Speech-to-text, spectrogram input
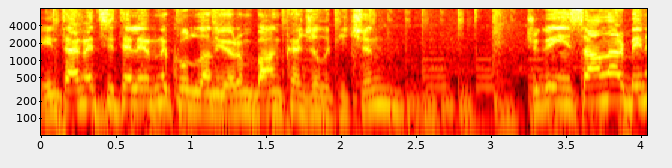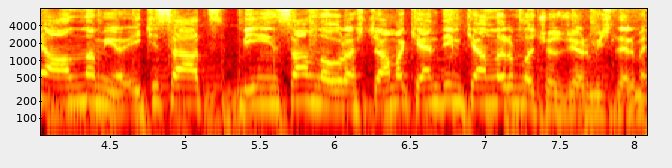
İnternet sitelerini kullanıyorum bankacılık için. Çünkü insanlar beni anlamıyor. İki saat bir insanla uğraşacağıma kendi imkanlarımla çözüyorum işlerimi.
